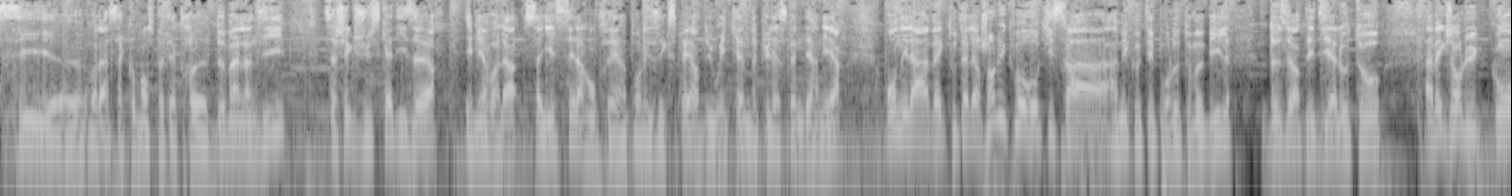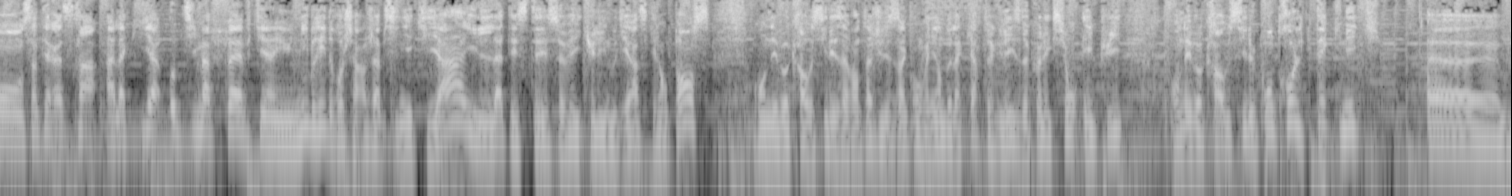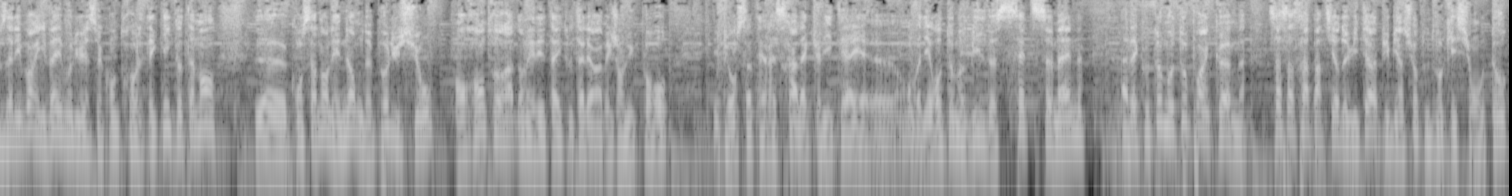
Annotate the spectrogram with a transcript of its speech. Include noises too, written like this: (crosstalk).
Si euh, voilà, ça commence peut-être demain lundi, sachez que jusqu'à 10h, eh bien voilà, ça y est, c'est la rentrée hein, pour les experts du week-end depuis la semaine dernière. On est là avec tout à l'heure Jean-Luc Moreau qui sera à mes côtés pour l'automobile, deux heures dédiées à l'auto. Avec Jean-Luc, on s'intéressera à la Kia Optima FEV qui est une hybride rechargeable signée Kia. Il l'a testé ce véhicule, il nous dira ce qu'il en pense. On évoquera aussi les avantages et les inconvénients de la carte grise de collection et puis on évoquera aussi le contrôle technique euh, vous allez voir, il va évoluer ce contrôle technique, notamment euh, concernant les normes de pollution. On rentrera dans les détails tout à l'heure avec Jean-Luc Porot. Et puis on s'intéressera à l'actualité, euh, on va dire automobile de cette semaine avec automoto.com. Ça, ça sera à partir de 8h. Et puis bien sûr, toutes vos questions auto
